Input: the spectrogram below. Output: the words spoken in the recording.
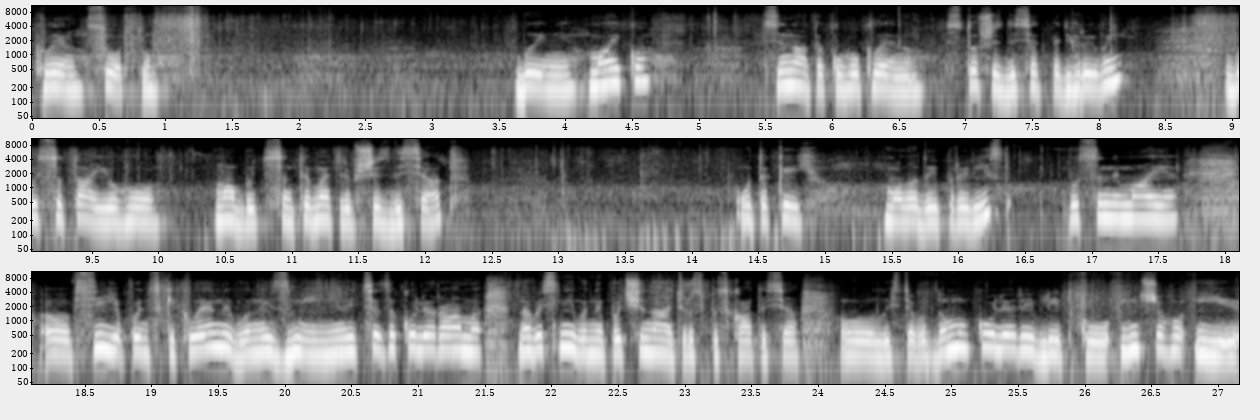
клен сорту Бенні Майко. Ціна такого клену 165 гривень. Висота його, мабуть, сантиметрів 60. Отакий молодий приріст восени має. Е, Всі японські клени вони змінюються за кольорами. Навесні вони починають розпускатися листя в одному кольорі, влітку іншого, і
